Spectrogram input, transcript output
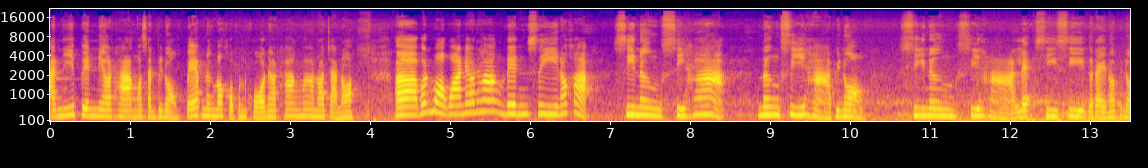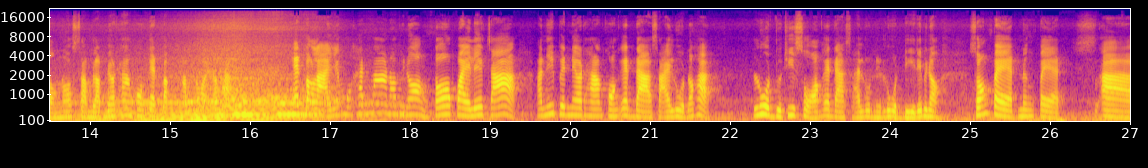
อันนี้เป็นแนวทางมาสันพี่น้องแป๊บนึงเนาะขอเพิ่นขอแนวทางมากเนาะจ้ะเนาะอ่าเพิ่นบอกว่าแนวทางเดนซีเนาะค่ะ C 1 C 5 1 C หาพี่น้อง C 1 C หาและ C C ก็ได้เนาะพี่น้องเนาะสำหรับแนวทางของแอดบักทำหน่อยเนาะค่ะแอดบักหลายยังบ่คันมากเนาะพี่น้องต่อไปเลยจ้า อันนี้เป็นแนวทางของแอดดาสายหลุดเนาะค่ะ หลุดอยู่ที่2แอดดาสายหลุดนี่หลุดดีได้พี่น้อง28 18อ่า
